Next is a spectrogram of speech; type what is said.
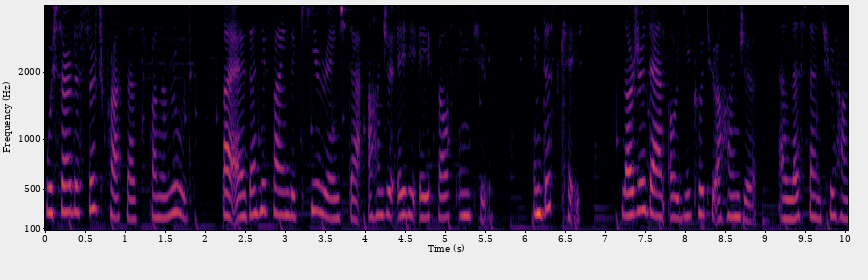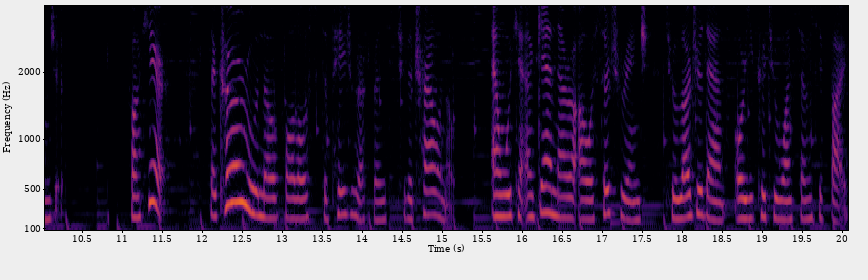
We start the search process from the root by identifying the key range that 188 falls into. In this case, larger than or equal to 100 and less than 200. From here, the current root node follows the page reference to the trial node, and we can again narrow our search range to larger than or equal to 175.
